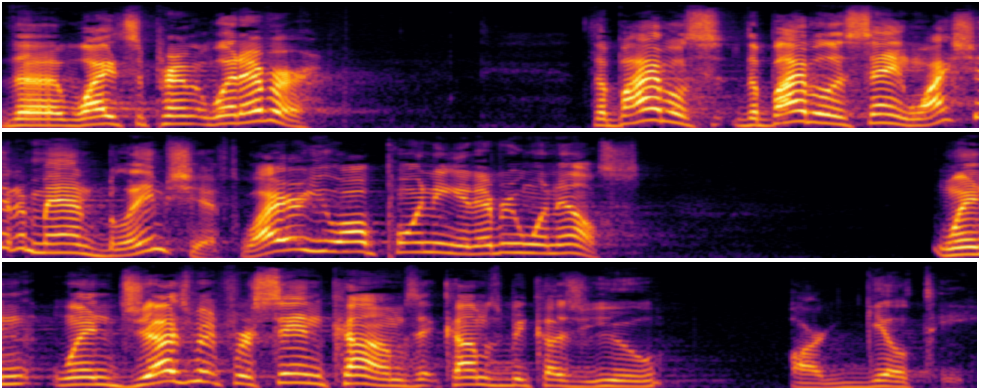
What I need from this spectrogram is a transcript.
the white supremacy, whatever. The, Bible's, the Bible is saying, why should a man blame shift? Why are you all pointing at everyone else? When, when judgment for sin comes, it comes because you are guilty.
